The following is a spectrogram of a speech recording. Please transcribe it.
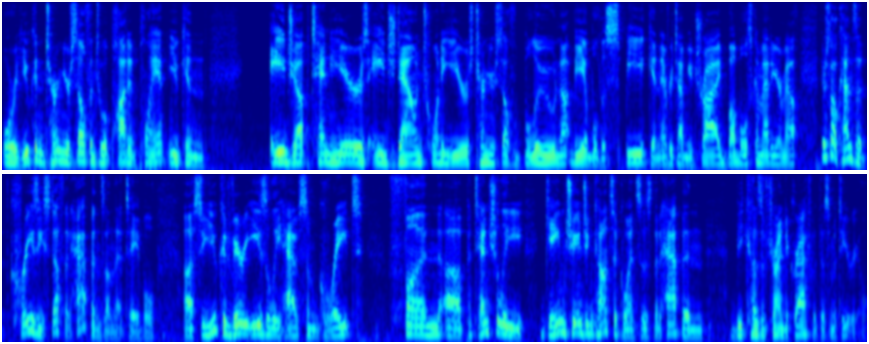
or you can turn yourself into a potted plant you can age up 10 years, age down 20 years, turn yourself blue, not be able to speak, and every time you try, bubbles come out of your mouth. There's all kinds of crazy stuff that happens on that table. Uh, so you could very easily have some great, fun, uh, potentially game changing consequences that happen because of trying to craft with this material.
